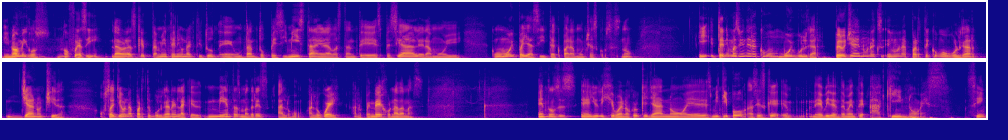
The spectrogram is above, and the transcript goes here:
y no amigos, no fue así. La verdad es que también tenía una actitud eh, un tanto pesimista, era bastante especial, era muy, como muy payasita para muchas cosas, ¿no? Y tenía, más bien era como muy vulgar, pero ya en una, en una parte como vulgar, ya no chida. O sea, ya una parte vulgar en la que mientas madres a lo, a lo güey, a lo pendejo, nada más. Entonces eh, yo dije, bueno, creo que ya no es mi tipo, así es que em, evidentemente aquí no es. ¿sí?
